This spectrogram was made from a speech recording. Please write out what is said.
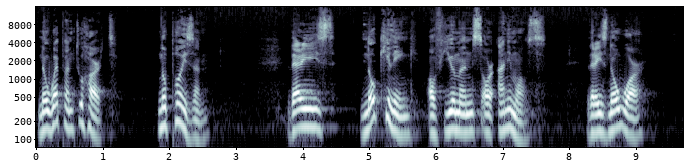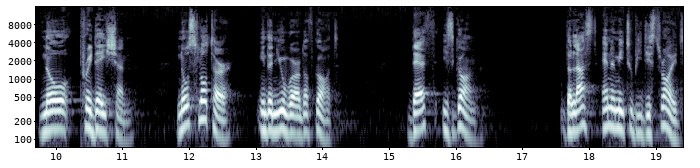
no weapon to hurt, no poison. There is no killing of humans or animals. There is no war, no predation, no slaughter in the new world of God. Death is gone. The last enemy to be destroyed,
